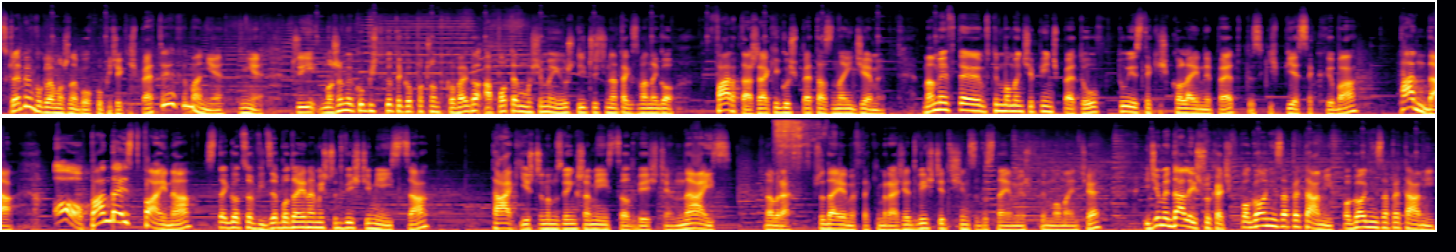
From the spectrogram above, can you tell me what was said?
W sklepie w ogóle można było kupić jakieś pety? Chyba nie. Nie. Czyli możemy kupić tylko tego początkowego, a potem musimy już liczyć na tak zwanego farta, że jakiegoś peta znajdziemy. Mamy w, te, w tym momencie 5 petów. Tu jest jakiś kolejny pet, to jest jakiś piesek chyba. Panda! O, panda jest fajna, z tego co widzę, bo daje nam jeszcze 200 miejsca. Tak, jeszcze nam zwiększa miejsce o 200. Nice. Dobra, sprzedajemy w takim razie. 200 tysięcy dostajemy już w tym momencie. Idziemy dalej szukać w pogoni za petami, w pogoni za petami.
